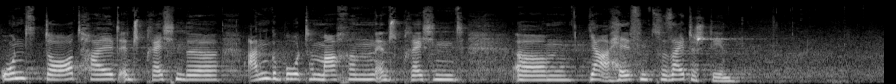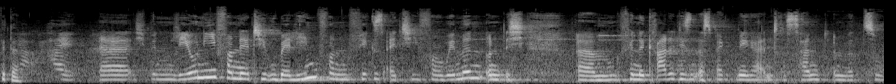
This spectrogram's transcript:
und dort halt entsprechende Angebote machen, entsprechend ähm, ja, helfen zur Seite stehen. Bitte. Ja. Hi, äh, ich bin Leonie von der TU Berlin von Fix IT for Women und ich ähm, finde gerade diesen Aspekt mega interessant in Bezug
